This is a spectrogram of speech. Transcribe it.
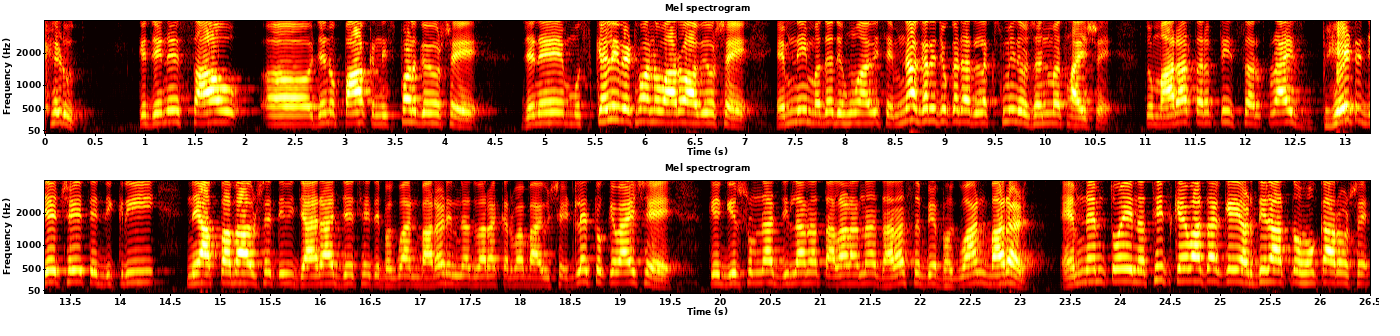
ખેડૂત કે જેને સાવ જેનો પાક નિષ્ફળ ગયો છે, જેને મુશ્કેલી વેઠવાનો વારો આવ્યો છે, એમની મદદ હું આવીશ. એમના ઘરે જો કદાચ લક્ષ્મીનો જન્મ થાય છે તો મારા તરફથી સરપ્રાઈઝ ભેટ જે છે તે દીકરીને આપવામાં આવશે તેવી જાહેરાત જે છે તે ભગવાન બારડ એમના દ્વારા કરવામાં આવ્યું છે. એટલે તો કહેવાય છે કે ગીર સોમનાથ જિલ્લાના તાલાળાના ધારાસભ્ય ભગવાન બારડ એમને એમ તો એ નથી જ કહેવાતા કે અડધી રાતનો હોકારો છે.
